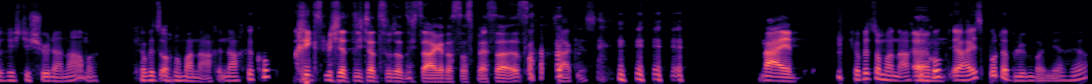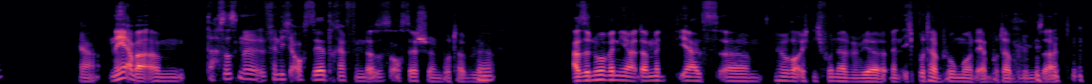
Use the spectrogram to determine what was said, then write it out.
richtig schöner Name. Ich habe jetzt auch nochmal nach, nachgeguckt. Du kriegst mich jetzt nicht dazu, dass ich sage, dass das besser ist. Sag es. Nein. ich habe jetzt nochmal nachgeguckt. er heißt Butterblüm bei mir, ja. Ja. Nee, aber ähm, das ist eine, finde ich auch sehr treffend. Das ist auch sehr schön, Butterblume. Ja. Also nur wenn ihr, damit ihr als ähm, Hörer euch nicht wundert, wenn wir, wenn ich Butterblume und er Butterblume sagt.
